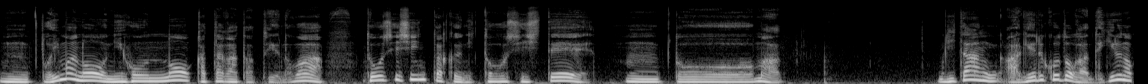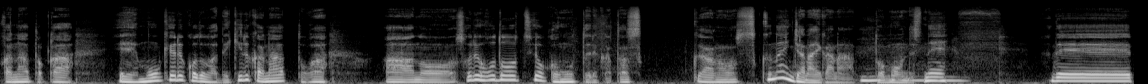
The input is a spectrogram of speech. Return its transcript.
うんと今の日本の方々というのは投資信託に投資してうんとまあリターン上げることができるのかなとか、えー儲けることができるかなとかあのそれほど強く思ってる方すあの少ないんじゃないかなと思うんですね。で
